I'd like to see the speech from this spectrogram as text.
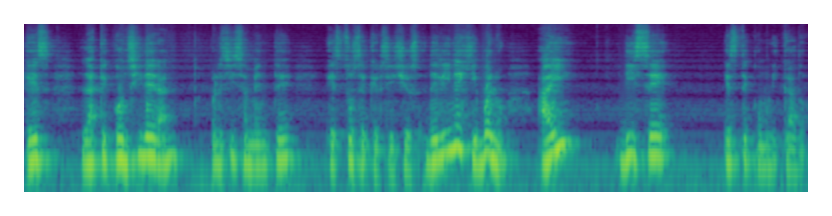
que es la que consideran precisamente estos ejercicios del INEGI. Bueno, ahí dice este comunicado.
